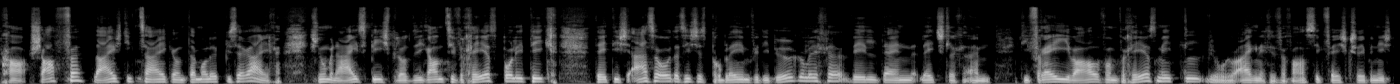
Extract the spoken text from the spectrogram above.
kann schaffen, Leistung zeigen und dann mal etwas erreichen. Das ist nur ein Beispiel. Oder die ganze Verkehrspolitik, dort ist auch so, das ist ein Problem für die Bürgerlichen, weil dann letztlich ähm, die freie Wahl vom Verkehrsmittel, wo eigentlich in der Verfassung festgeschrieben ist,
